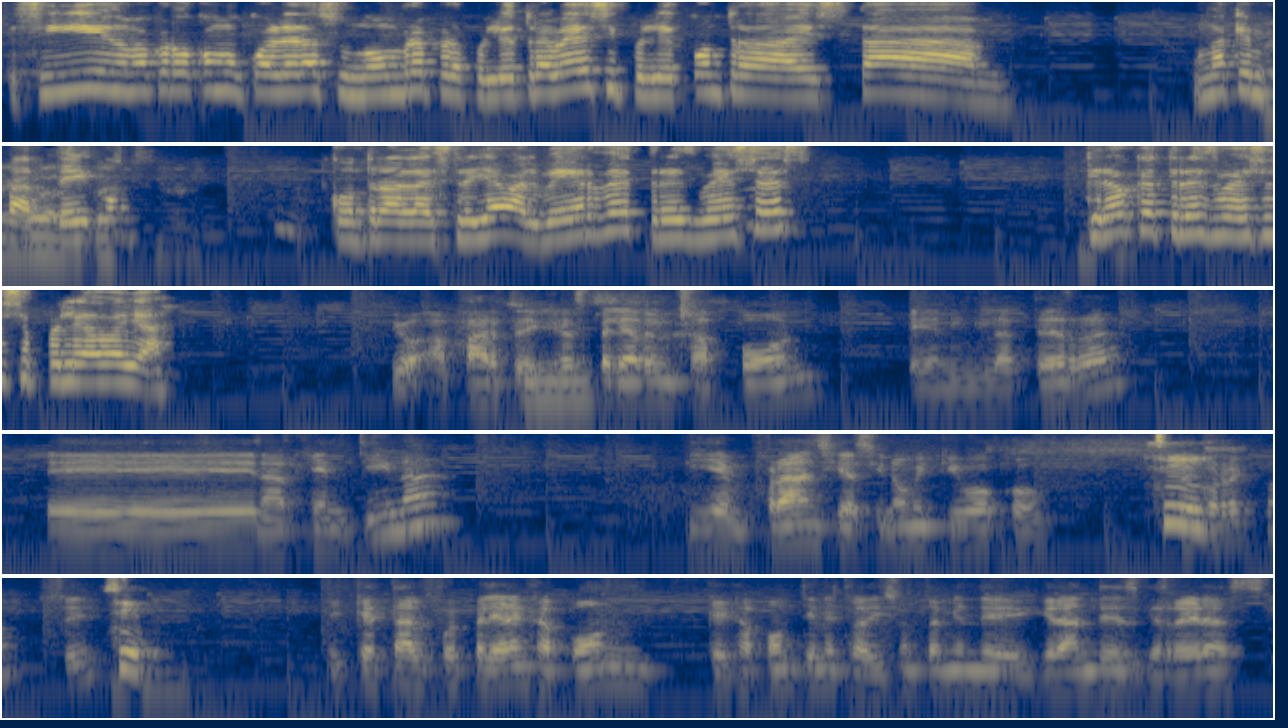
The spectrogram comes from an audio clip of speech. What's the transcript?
Sí, no me acuerdo cómo cuál era su nombre, pero peleé otra vez y peleé contra esta... Una que empaté contra la Estrella Valverde tres veces. Creo que tres veces he peleado allá. Aparte de que has peleado en Japón, en Inglaterra, en Argentina y en Francia, si no me equivoco. Sí. correcto? Sí. Sí. ¿Y qué tal fue pelear en Japón? Que Japón tiene tradición también de grandes guerreras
